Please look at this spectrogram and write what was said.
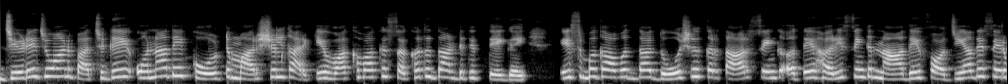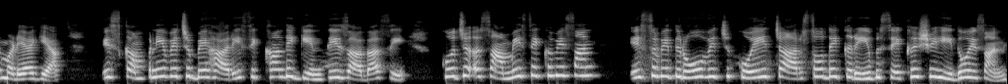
ਜਿਹੜੇ ਜਵਾਨ ਬਚ ਗਏ, ਉਹਨਾਂ ਦੇ ਕੋਰਟ ਮਾਰਸ਼ਲ ਕਰਕੇ ਵੱਖ-ਵੱਖ ਸਖਤ ਦੰਡ ਦਿੱਤੇ ਗਏ। ਇਸ ਬਗਾਵਤ ਦਾ ਦੋਸ਼ ਕਰਤਾਰ ਸਿੰਘ ਅਤੇ ਹਰੀ ਸਿੰਘ ਨਾਂ ਦੇ ਫੌਜੀਆਂ ਦੇ ਸਿਰ ਮੜਿਆ ਗਿਆ। ਇਸ ਕੰਪਨੀ ਵਿੱਚ ਬਿਹਾਰੀ ਸਿੱਖਾਂ ਦੀ ਗਿਣਤੀ ਜ਼ਿਆਦਾ ਸੀ। ਕੁਝ ਅਸਾਮੀ ਸਿੱਖ ਵੀ ਸਨ। ਇਸ ਵਿਦਰੋਹ ਵਿੱਚ ਕੋਈ 400 ਦੇ ਕਰੀਬ ਸਿੱਖ ਸ਼ਹੀਦ ਹੋਏ ਸਨ।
